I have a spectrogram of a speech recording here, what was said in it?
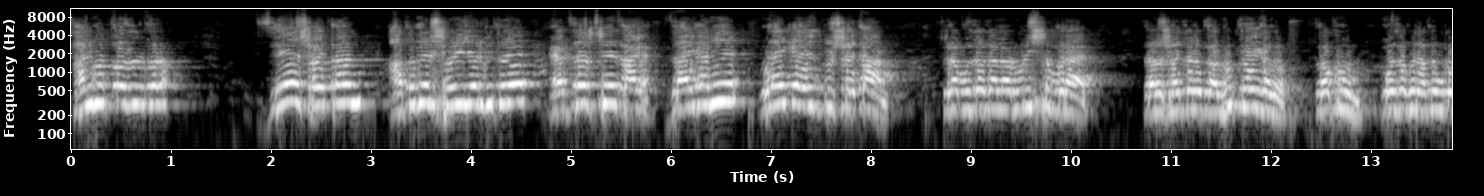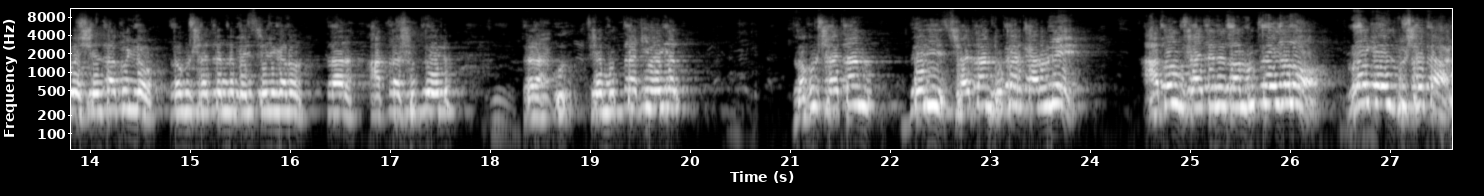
সালিমত অর্জন করা। যে শয়তান আদমের শরীরের ভিতরে অ্যাডজাস্ট হয়ে জায়গা নিয়ে ওলাইকে হিজবুর শয়তান। বোঝা গেল উনিশ নম্বর আয়াত। তারা শয়তানের দলভুক্ত হয়ে গেল। তখন ও যখন আদম কবে সেজদা করল, তখন শয়তানটা বেরিয়ে চলে গেল। তার আত্মা শুদ্ধ হলো। সে মুত্তাকি হয়ে গেল। যখন শয়তান বেরিয়ে, শয়তান ঢোকার কারণে আদম শয়তানের দলভুক্ত হয়ে গেল। শয়তান।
